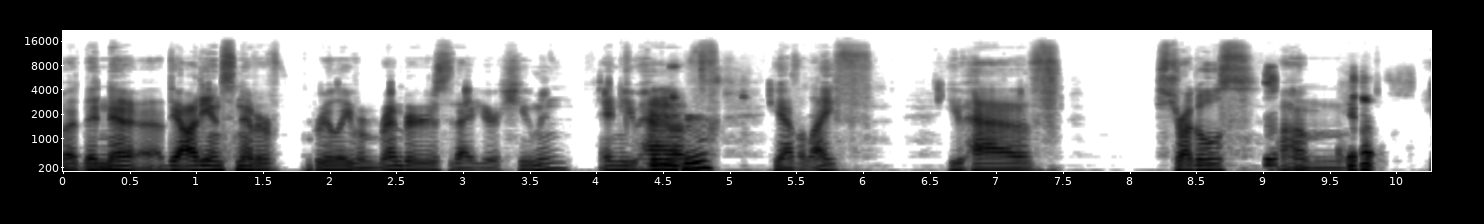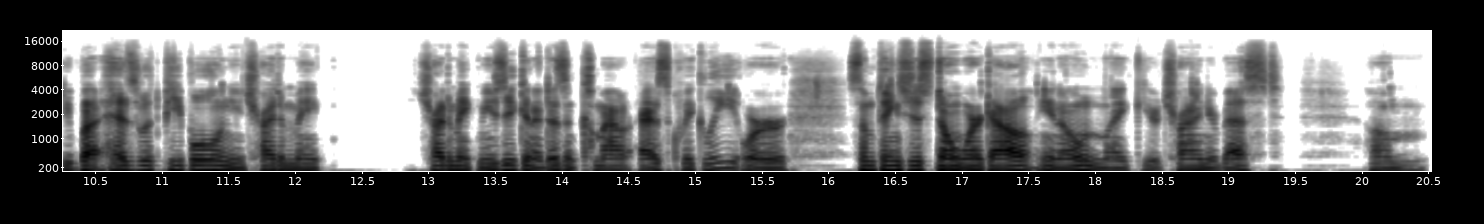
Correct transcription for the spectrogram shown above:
but the ne- the audience never really remembers that you're human and you have mm-hmm. you have a life, you have struggles. Um, yeah. You butt heads with people, and you try to make try to make music, and it doesn't come out as quickly, or some things just don't work out. You know, and like you're trying your best. Um,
